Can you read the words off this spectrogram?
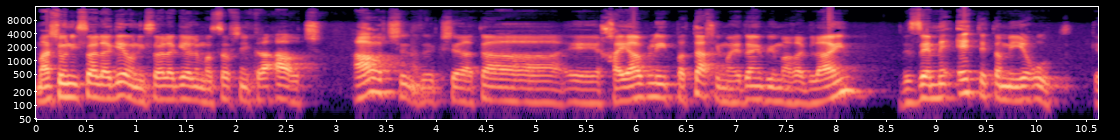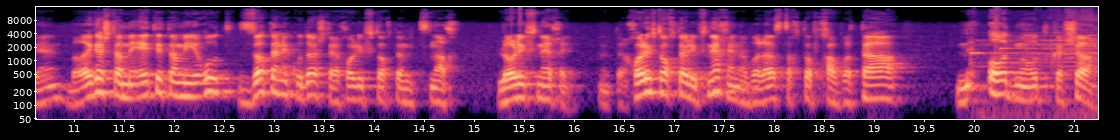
מה שהוא ניסה להגיע הוא ניסה להגיע למצב שנקרא ארץ' ארץ' זה כשאתה חייב להיפתח עם הידיים ועם הרגליים וזה מאט את המהירות כן? ברגע שאתה מאט את המהירות, זאת הנקודה שאתה יכול לפתוח את המצנח, לא לפני כן. אתה יכול לפתוח אותה לפני כן, אבל אז תחטוף חבטה מאוד מאוד קשה.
